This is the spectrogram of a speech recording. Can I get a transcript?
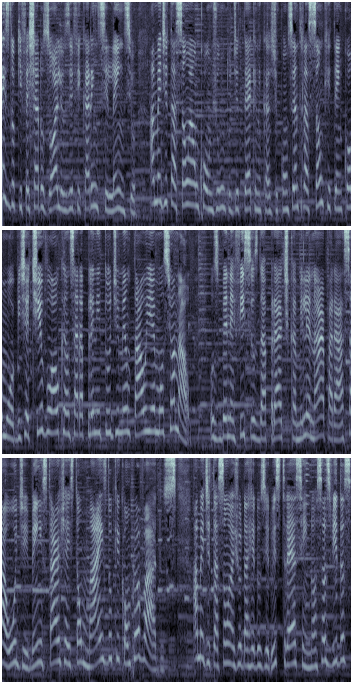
Mais do que fechar os olhos e ficar em silêncio, a meditação é um conjunto de técnicas de concentração que tem como objetivo alcançar a plenitude mental e emocional. Os benefícios da prática milenar para a saúde e bem-estar já estão mais do que comprovados. A meditação ajuda a reduzir o estresse em nossas vidas,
